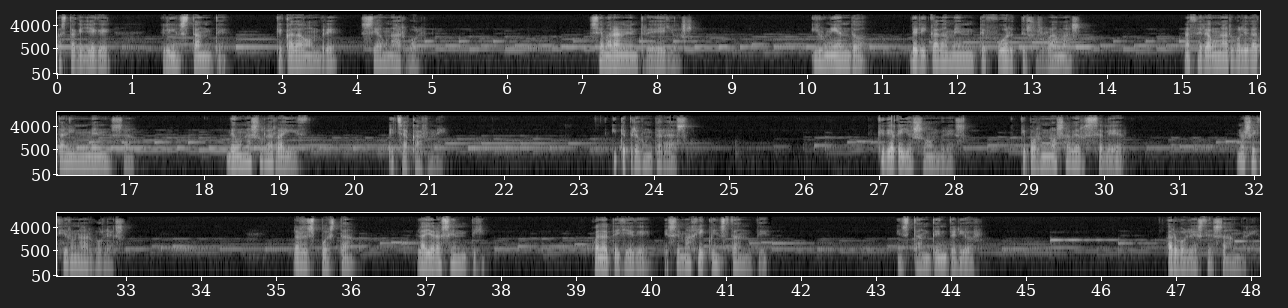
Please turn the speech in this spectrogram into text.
hasta que llegue el instante que cada hombre sea un árbol. Se amarán entre ellos y uniendo delicadamente fuertes sus ramas, nacerá una arboleda tan inmensa de una sola raíz hecha carne. Y te preguntarás, ¿qué de aquellos hombres que por no saberse leer no se hicieron árboles? La respuesta la hallarás en ti cuando te llegue ese mágico instante, instante interior, árboles de sangre.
